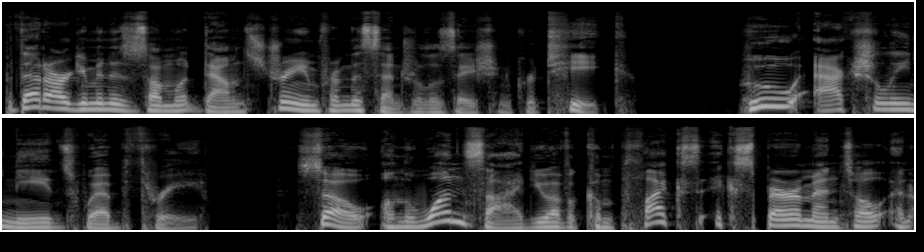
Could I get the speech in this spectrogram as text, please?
but that argument is somewhat downstream from the centralization critique. Who actually needs Web3? So, on the one side, you have a complex, experimental, and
